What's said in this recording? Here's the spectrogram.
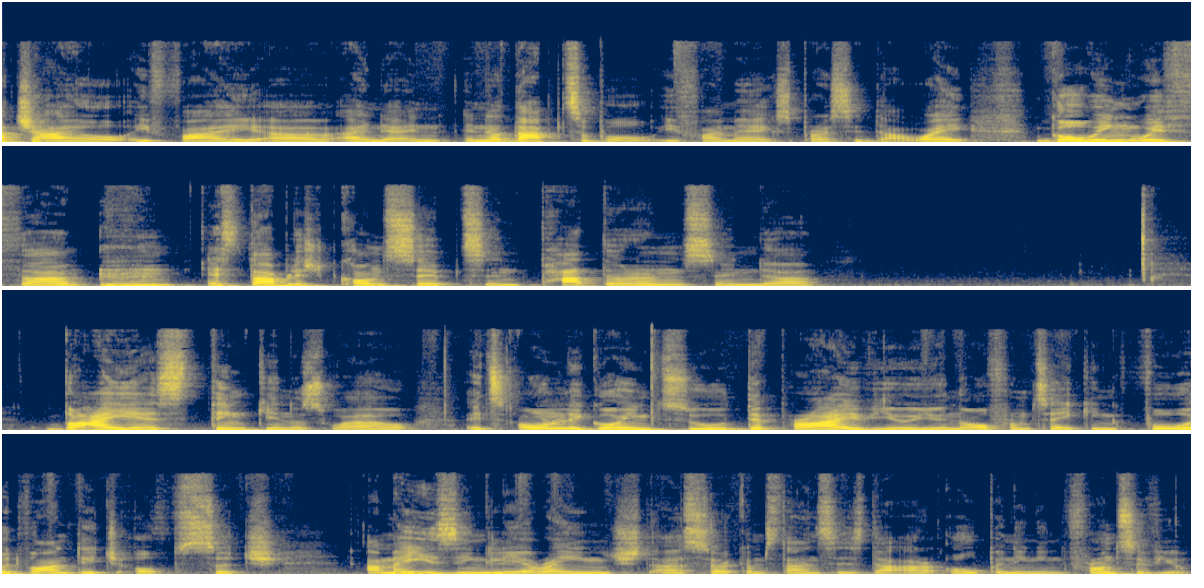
agile if i uh, and, and, and adaptable if i may express it that way. Going with um, established concepts and patterns and uh, biased thinking as well it's only going to deprive you you know from taking full advantage of such amazingly arranged uh, circumstances that are opening in front of you.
